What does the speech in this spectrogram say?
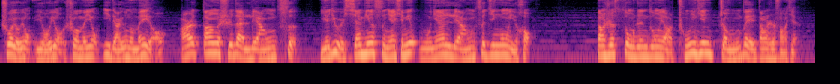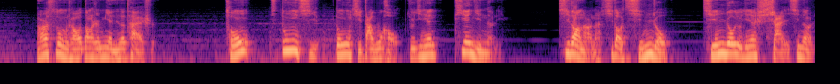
说有用有用，说没用一点用都没有。而当时在两次，也就是咸平四年、咸平五年两次进攻以后，当时宋真宗要重新整备当时防线，而宋朝当时面临的态势，从东起东起大沽口，就今天天津那里，西到哪呢？西到秦州，秦州就今天陕西那里，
